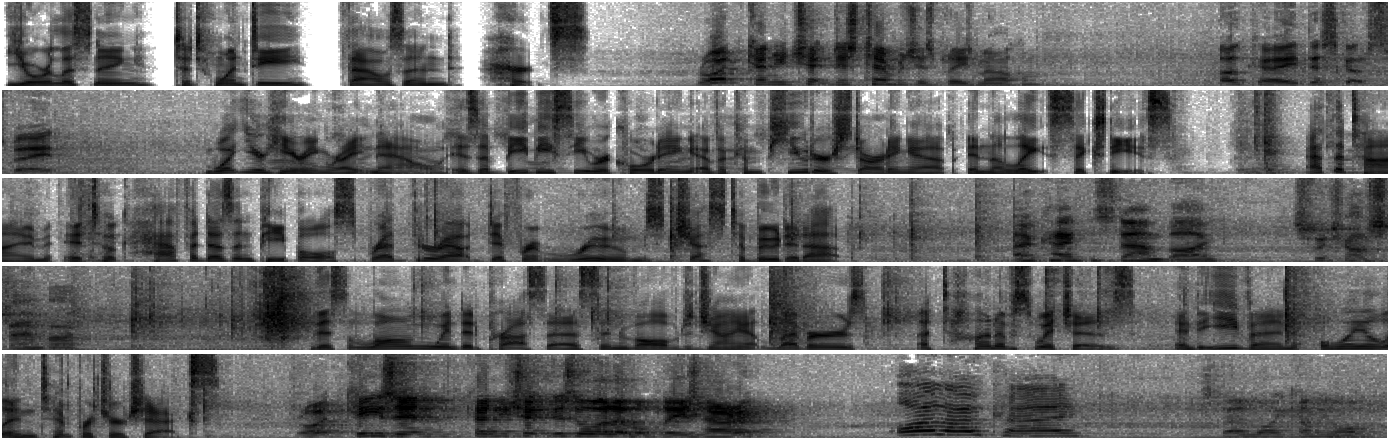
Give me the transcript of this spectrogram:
You're listening to 20,000 Hertz. Right, can you check disk temperatures, please, Malcolm? Okay, disk up speed. What you're hearing right now is a BBC recording of a computer starting up in the late 60s. At the time, it took half a dozen people spread throughout different rooms just to boot it up. Okay for standby. Switch on standby. This long winded process involved giant levers, a ton of switches, and even oil and temperature checks. Right, keys in. Can you check this oil level, please, Harry? Oil okay. Standby coming on.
